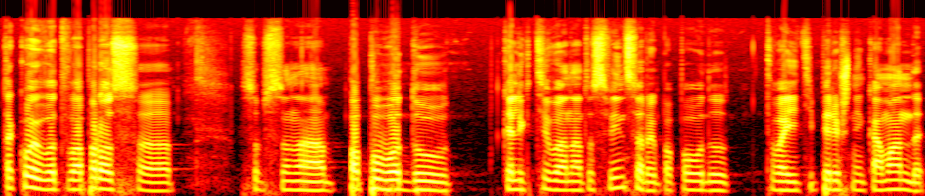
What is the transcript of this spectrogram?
такой вот вопрос, а, собственно, по поводу коллектива Анатус Винсер и по поводу твоей теперешней команды.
